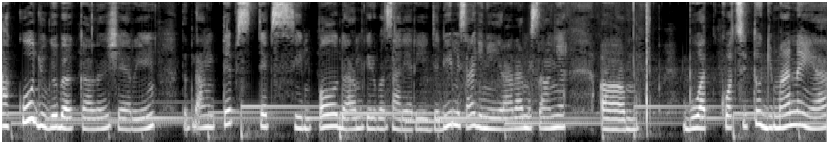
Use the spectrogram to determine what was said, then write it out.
aku juga bakalan sharing tentang tips-tips simple dalam kehidupan sehari-hari. Jadi misalnya gini, Rara misalnya um, buat quotes itu gimana ya?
